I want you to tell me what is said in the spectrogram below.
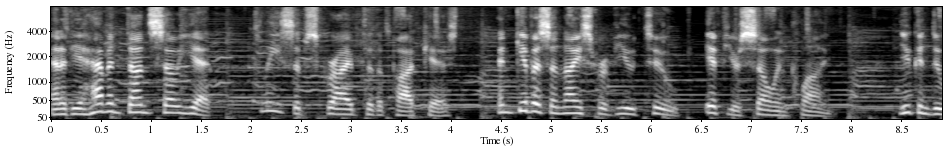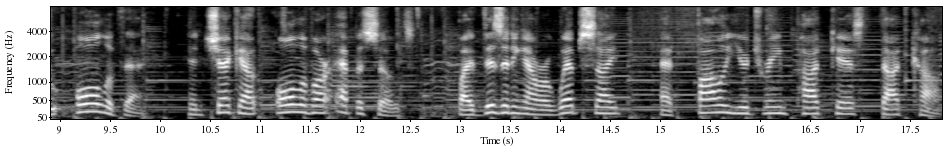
And if you haven't done so yet, please subscribe to the podcast and give us a nice review too, if you're so inclined. You can do all of that and check out all of our episodes by visiting our website at followyourdreampodcast.com.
